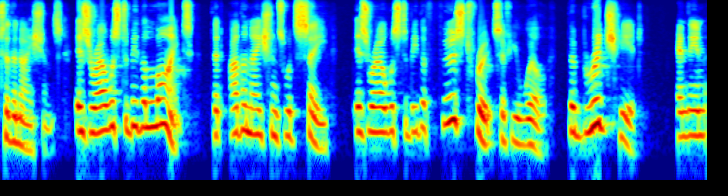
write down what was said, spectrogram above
to the nations. Israel was to be the light that other nations would see. Israel was to be the first fruits, if you will, the bridgehead, and then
